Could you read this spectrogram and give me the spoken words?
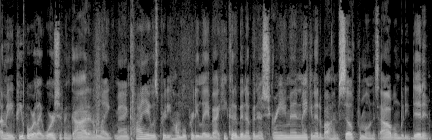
I mean, people were like worshiping God, and I'm like, man, Kanye was pretty humble, pretty laid back. He could have been up in there screaming, making it about himself, promoting his album, but he didn't.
